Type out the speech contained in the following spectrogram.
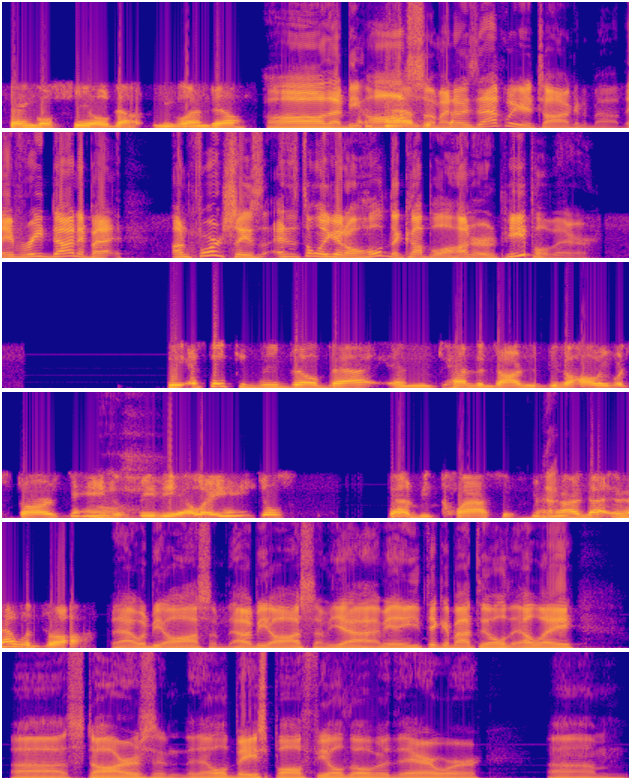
Stengel Field out in Glendale. Oh, that'd be awesome. I know exactly what you're talking about. They've redone it, but unfortunately, it's, it's only going to hold a couple of hundred people there. See, If they could rebuild that and have the Dodgers be the Hollywood Stars, and the Angels be the LA Angels, that'd be classic, man. I, that, and that would draw. That would be awesome. That would be awesome. Yeah, I mean, you think about the old LA uh, Stars and the old baseball field over there where um,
